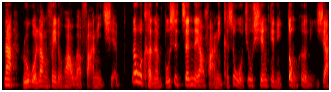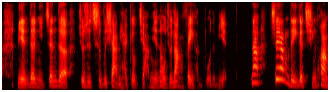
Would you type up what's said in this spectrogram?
那如果浪费的话，我要罚你钱。那我可能不是真的要罚你，可是我就先给你恫吓你一下，免得你真的就是吃不下，你还给我加面，那我就浪费很多的面。那这样的一个情况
